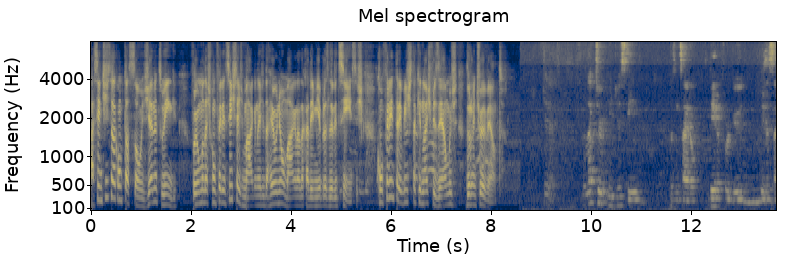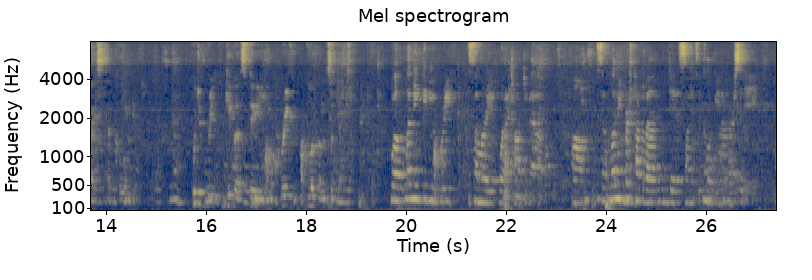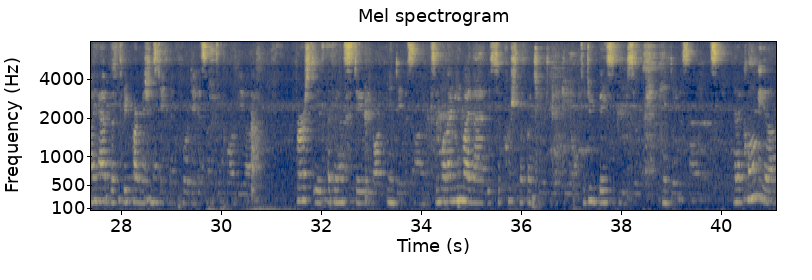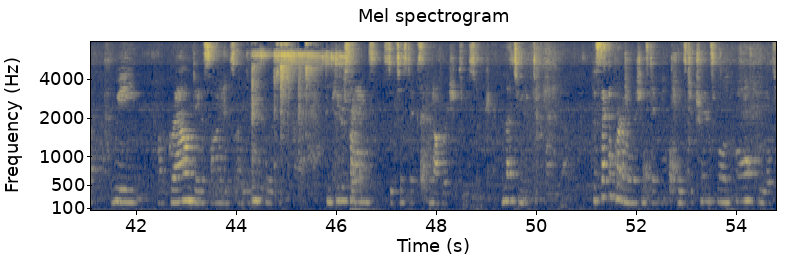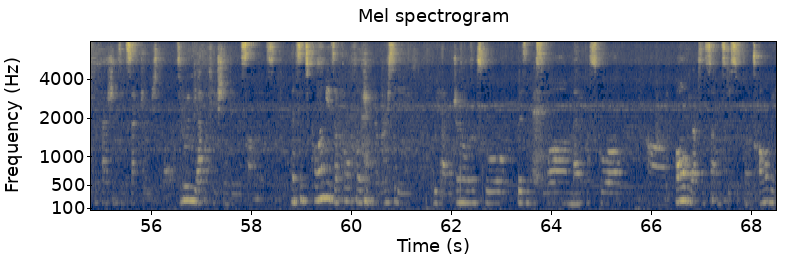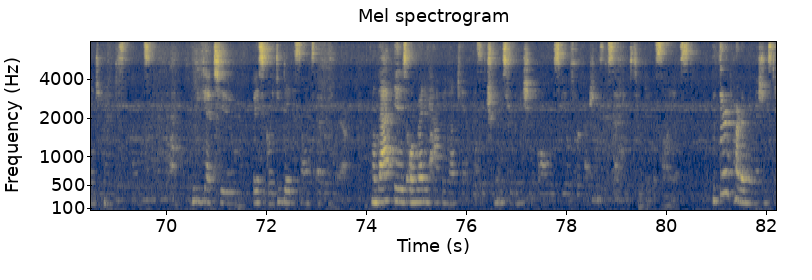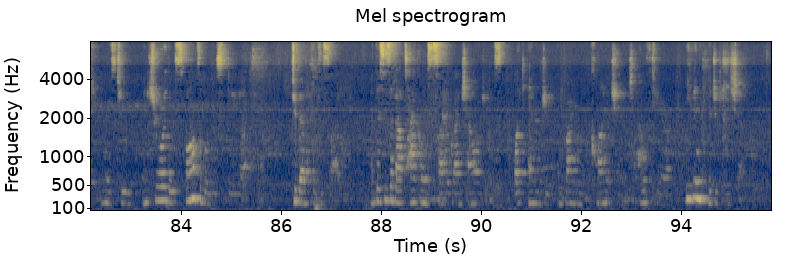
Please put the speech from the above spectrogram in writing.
A cientista da computação Janet Wing foi uma das conferencistas magnas da reunião magna da Academia Brasileira de Ciências. Confira a entrevista que nós fizemos durante o evento. Janet, the lecture you just gave was entitled Data for Good Data Science at Columbia. Would you brief, give us a brief look on the subject? Well, let me give you a brief summary of what I talked about. Um, so let me first talk about data science at Columbia University. I have the three-part mission statement for data science at Columbia. First is advanced state of the art in data science. And what I mean by that is to push the frontiers of the field, to do basic research in data science. And at Columbia, we uh, ground data science on three pillars of computer science, statistics, and operations research. And that's unique to Columbia. The second part of my mission statement is to transform all fields, professions, and sectors through the application of data science. And since Columbia is a full-fledged university, we have a journalism school, business, law, medical school, um, all the arts and science disciplines, all the engineering disciplines. Um, we get to basically do data science everywhere. And that is already happening on campus, the transformation of all these fields, professions, and sectors through data science. The third part of my mission statement is to ensure the responsible use of data to benefit society. And this is about tackling societal grand challenges like energy, environment, climate change, healthcare, even education.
